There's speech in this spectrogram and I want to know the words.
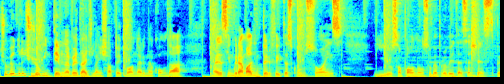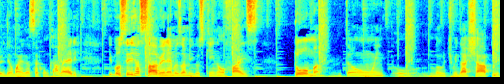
Choveu durante o jogo inteiro, na verdade, lá em Chapecó, na Arena Condá. Mas assim, gramado em perfeitas condições. E o São Paulo não soube aproveitar essas chances, perdeu mais essa com o Caleri. E vocês já sabem, né, meus amigos? Quem não faz, toma. Então, no time da Chape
